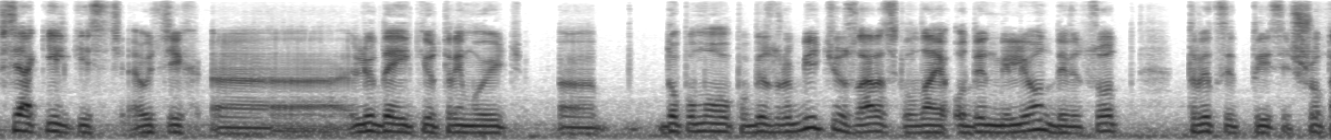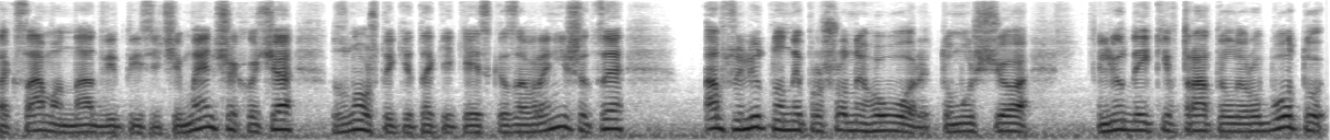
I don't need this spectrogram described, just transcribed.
вся кількість оцих е, людей, які отримують е, допомогу по безробіттю, зараз складає 1 мільйон 900 30 тисяч, що так само на 2 тисячі менше. Хоча, знову ж таки, так як я і сказав раніше, це абсолютно ні про що не говорить, тому що люди, які втратили роботу,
